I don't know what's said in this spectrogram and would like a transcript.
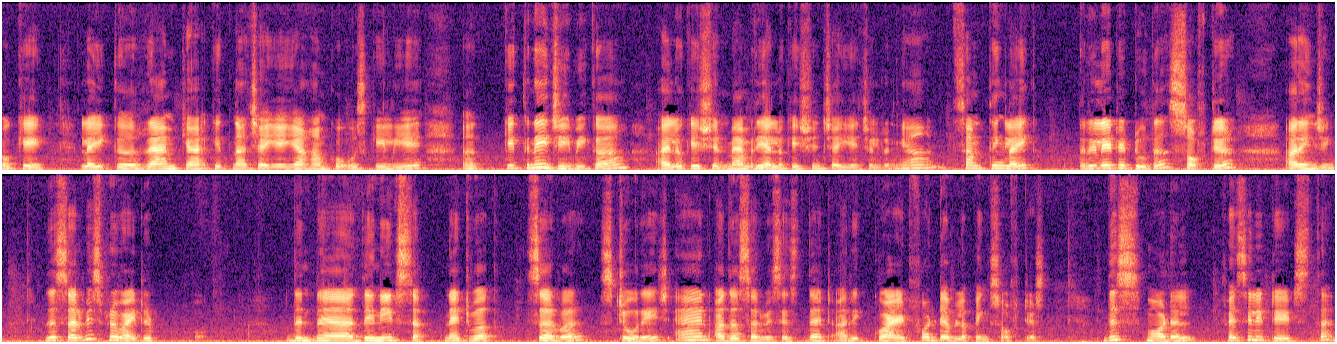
ओके okay. रैम uh, क्या कितना चाहिए या हमको उसके लिए uh, कितने जीबी का एलोकेशन मेमोरी एलोकेशन चाहिए चिल्ड्रन या something like related to the software arranging the service provider the, uh, they needs network server storage and other services that are required for developing softwares. This model facilitates the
